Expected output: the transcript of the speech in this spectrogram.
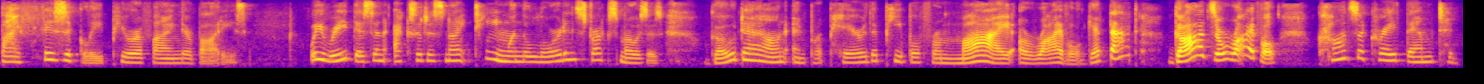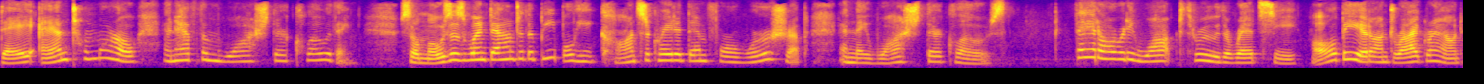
by physically purifying their bodies. We read this in Exodus 19 when the Lord instructs Moses, Go down and prepare the people for my arrival. Get that? God's arrival. Consecrate them today and tomorrow and have them wash their clothing. So Moses went down to the people. He consecrated them for worship and they washed their clothes. They had already walked through the Red Sea, albeit on dry ground,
